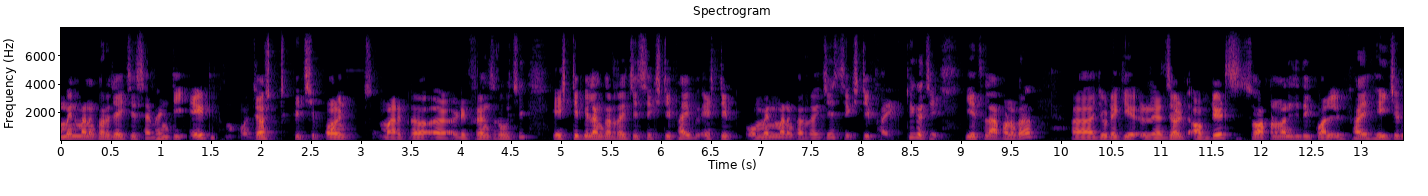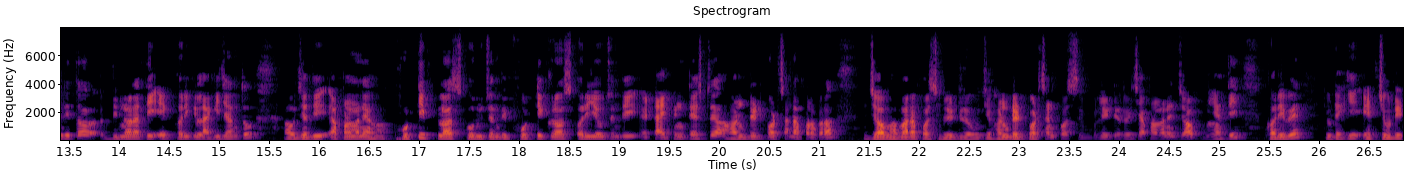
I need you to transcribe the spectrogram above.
ଓମେନ୍ ମାନଙ୍କର ଯାଇଛି ସେଭେଣ୍ଟି ଏଇଟ୍ ଜଷ୍ଟ କିଛି ପଏଣ୍ଟ ମାର୍କର ଡିଫରେନ୍ସ ରହୁଛି ଏସ୍ଟି ପିଲାଙ୍କର ରହିଛି ସିକ୍ସଟି ଫାଇଭ୍ ଏସ୍ଟି ଓମେନ୍ ମାନଙ୍କର ରହିଛି ସିକ୍ସଟି ଫାଇଭ୍ ଠିକ୍ ଅଛି ଇଏ ଥିଲା ଆପଣଙ୍କର जोटा कि रेजल्ट अपडेट सो आपड़ी क्वाफाई तो दिन रात एक करके लग जातु आदि आपोर्टी प्लस करुँच फोर्टी क्रस कर टाइपिंग टेस्ट हंड्रेड परसेंट आप जब हमारे पसबिलिटी रही है हंड्रेड परसेंट पसबिलिटी रही है आप जब निहती करेंगे जोटा कि एचओडी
